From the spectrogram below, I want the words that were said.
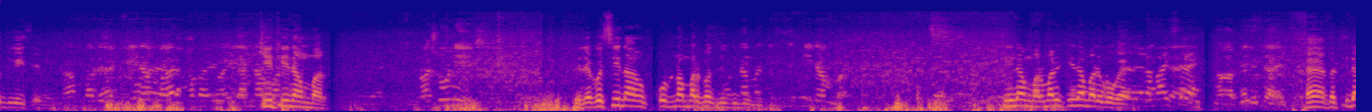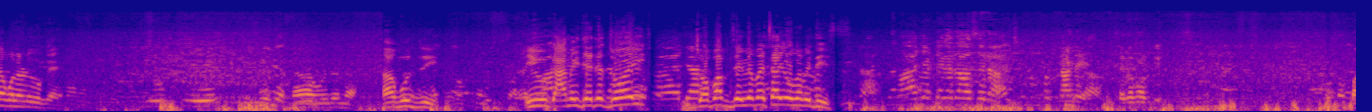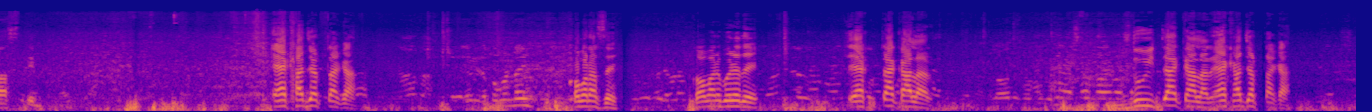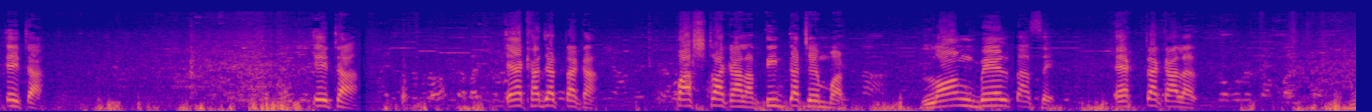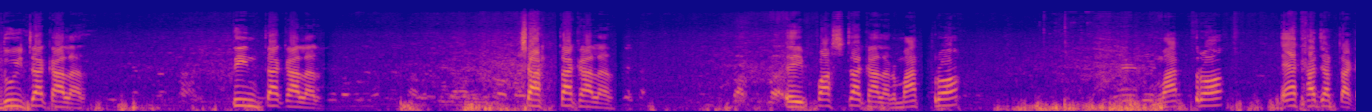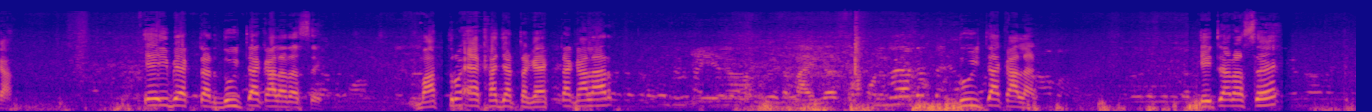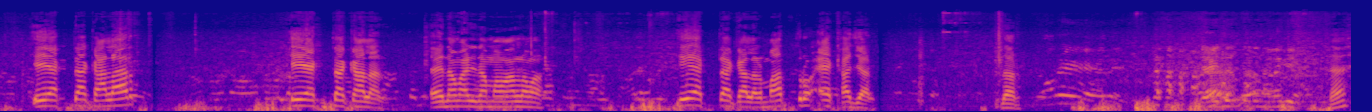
কি নাম্বার? নাম্বার তিন নাম্বার? মানে হ্যাঁ বলেন হ্যাঁ বুঝছি ইউ, আমি যেটা জয়, জবাব যেভাবে চাই ওভাবে দিস। এক হাজার টাকা। খবর আছে। খবর বলে দে। একটা কালার। দুইটা কালার, এক হাজার টাকা। এটা এটা এক হাজার টাকা। পাঁচটা কালার, তিনটা চেম্বার। লং বেল্ট আছে, একটা কালার, দুইটা কালার, তিনটা কালার, চারটা কালার। এই পাঁচটা কালার মাত্র মাত্র এক হাজার টাকা। এই ব্যাগটার দুইটা কালার আছে, মাত্র এক হাজার টাকা। একটা কালার দুইটা কালার। এটার আছে এ একটা কালার, এ একটা কালার। এই নামারি নামা নামা এ একটা কালার, মাত্র এক হাজার। ধর। হ্যাঁ?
